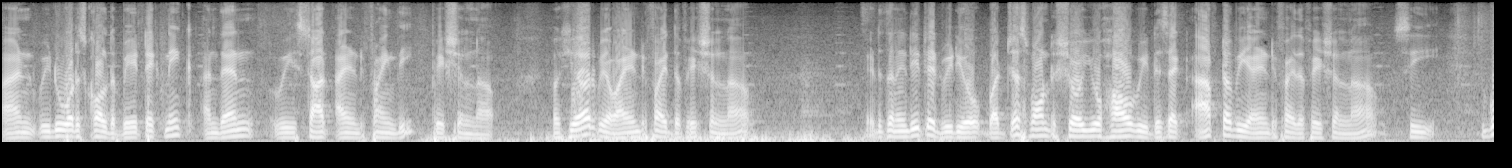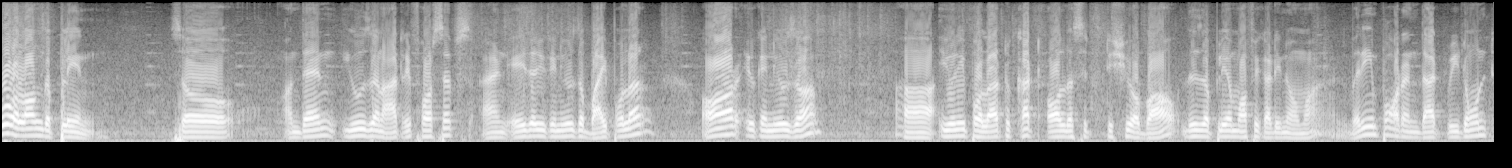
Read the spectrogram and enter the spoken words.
and we do what is called the bay technique and then we start identifying the facial nerve. So here we have identified the facial nerve. It is an edited video but just want to show you how we dissect after we identify the facial nerve. See, go along the plane. So and then use an artery forceps and either you can use the bipolar or you can use a uh, unipolar to cut all the tissue above. This is a pleomorphic adenoma. Very important that we don't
